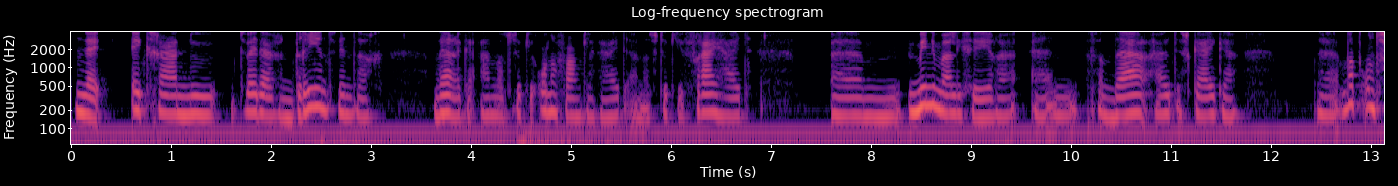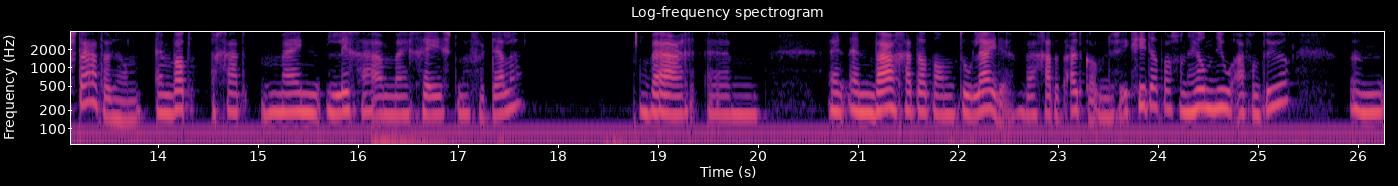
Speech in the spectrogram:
nee, ik ga nu 2023 werken aan dat stukje onafhankelijkheid, aan dat stukje vrijheid, um, minimaliseren en van daaruit eens kijken, uh, wat ontstaat er dan? En wat gaat mijn lichaam, mijn geest me vertellen? Waar, um, en, en waar gaat dat dan toe leiden? Waar gaat het uitkomen? Dus ik zie dat als een heel nieuw avontuur. Uh,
